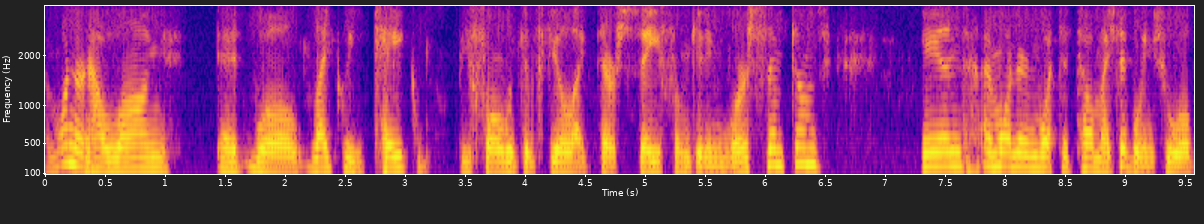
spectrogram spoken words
I'm wondering how long it will likely take before we can feel like they're safe from getting worse symptoms. And I'm wondering what to tell my siblings who will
